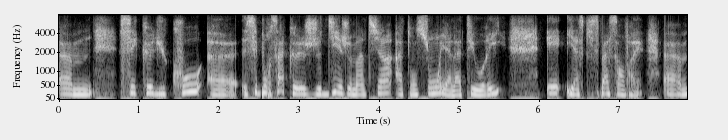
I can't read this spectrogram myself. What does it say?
euh, c'est que du coup, euh, c'est pour ça que je dis et je maintiens, attention, il y a la théorie et il y a ce qui se passe en vrai. Euh,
